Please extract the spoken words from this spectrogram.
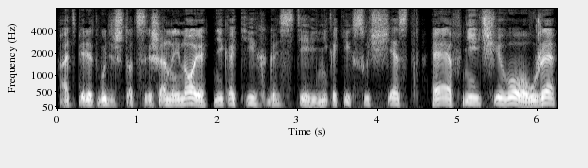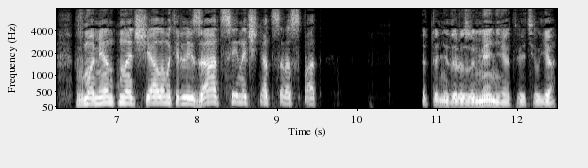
А теперь это будет что-то совершенно иное. Никаких гостей, никаких существ. Эф, ничего. Уже в момент начала материализации начнется распад. — Это недоразумение, — ответил я.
